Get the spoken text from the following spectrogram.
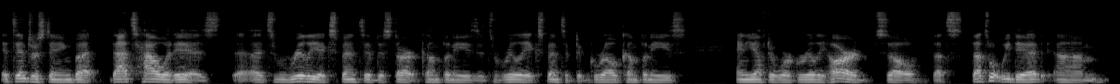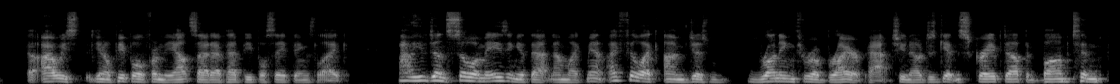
it's interesting, but that's how it is. Uh, it's really expensive to start companies. It's really expensive to grow companies, and you have to work really hard. So that's that's what we did. Um, I always, you know, people from the outside, I've had people say things like, wow, you've done so amazing at that. And I'm like, man, I feel like I'm just running through a briar patch, you know, just getting scraped up and bumped and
